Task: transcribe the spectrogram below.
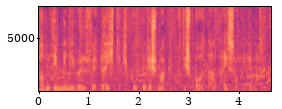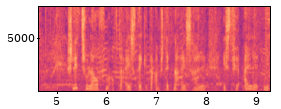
haben die Mini-Wölfe richtig guten Geschmack auf die Sportart Eishockey gemacht. Schlittschuhlaufen auf der Eisdecke der Amstettner Eishalle ist für alle mit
